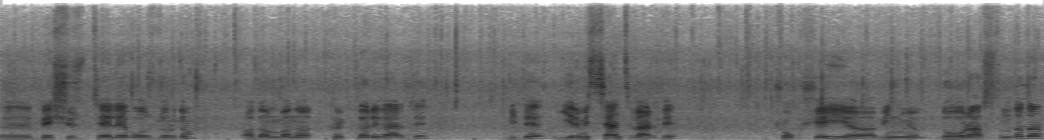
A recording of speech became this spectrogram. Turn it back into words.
Ee, 500 TL bozdurdum. Adam bana 40 lari verdi. Bir de 20 sent verdi. Çok şey ya bilmiyorum. Doğru aslında da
